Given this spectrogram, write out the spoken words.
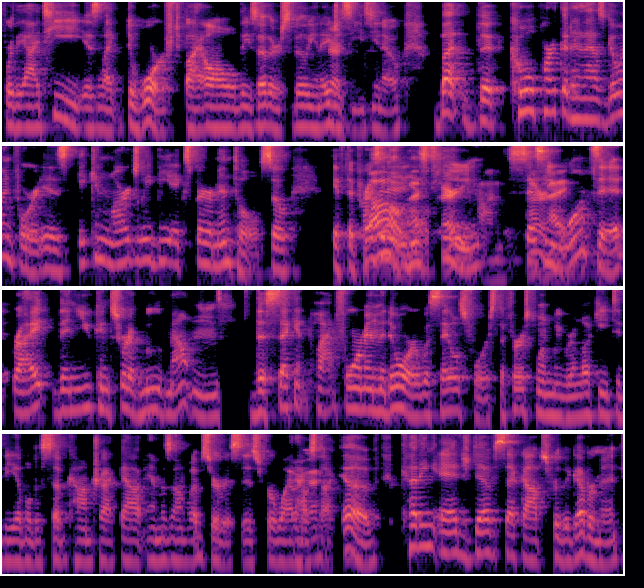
for the IT is like dwarfed by all these other civilian Sure. agencies, you know. But the cool part that it has going for it is it can largely be experimental. So if the president Oh, and his team says All he wants it, right, then you can sort of move mountains. The second platform in the door was Salesforce. The first one we were lucky to be able to subcontract out Amazon Web Services for whitehouse.gov. Cutting edge DevSecOps for the government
